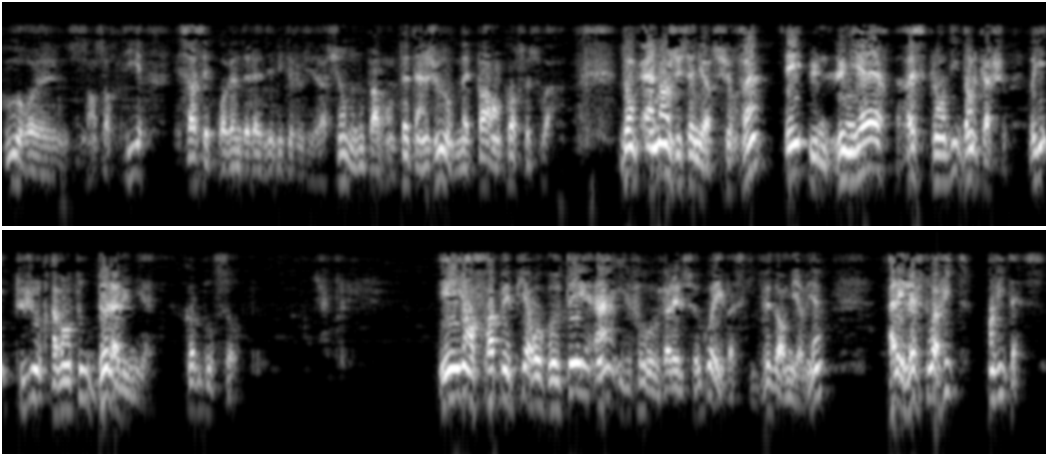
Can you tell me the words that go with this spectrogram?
pour euh, s'en sortir, et ça, c'est le problème de la démythologisation, dont nous parlerons peut-être un jour, mais pas encore ce soir. Donc, un ange du Seigneur survint, et une lumière resplendit dans le cachot. Vous voyez, toujours avant tout de la lumière, comme pour ça. Et ayant frappé Pierre au côté, hein, il faut aller le secouer parce qu'il devait dormir bien. Allez, lève-toi vite, en vitesse.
